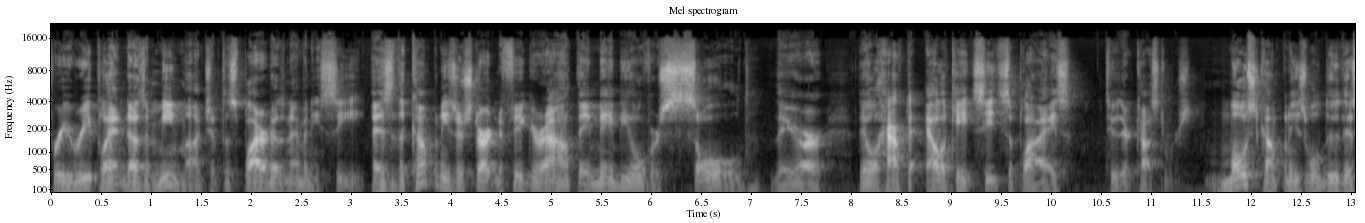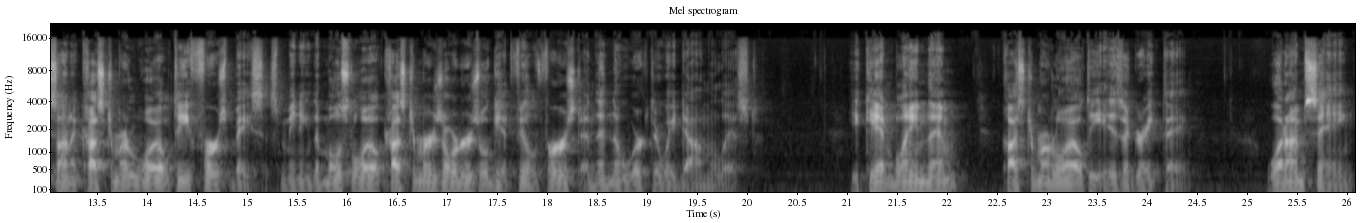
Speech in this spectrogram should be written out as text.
Free replant doesn't mean much if the supplier doesn't have any seed. As the companies are starting to figure out they may be oversold, they are they'll have to allocate seed supplies to their customers. Most companies will do this on a customer loyalty first basis, meaning the most loyal customers' orders will get filled first and then they'll work their way down the list. You can't blame them. Customer loyalty is a great thing. What I'm saying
